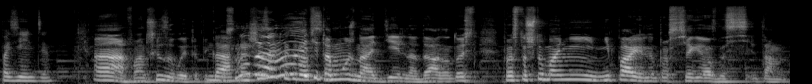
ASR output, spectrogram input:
по Зельде. А, франшиза это пикросы. Да, ну франшиза да, ну эти там можно отдельно, да. Ну то есть, просто чтобы они не парили, ну просто серьезно, там,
